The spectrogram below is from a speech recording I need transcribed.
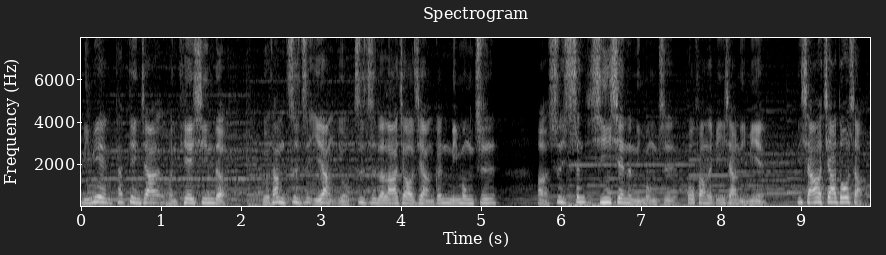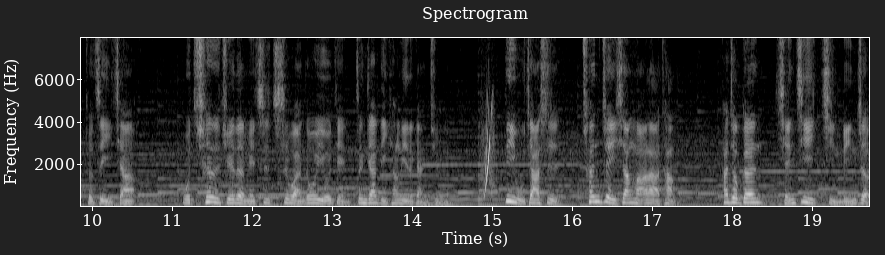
里面它店家很贴心的，有他们自制一样有自制的辣椒酱跟柠檬汁，啊、呃，是生新鲜的柠檬汁，都放在冰箱里面。你想要加多少就自己加，我真的觉得每次吃完都会有点增加抵抗力的感觉。第五家是川醉香麻辣烫，它就跟贤记紧邻着。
